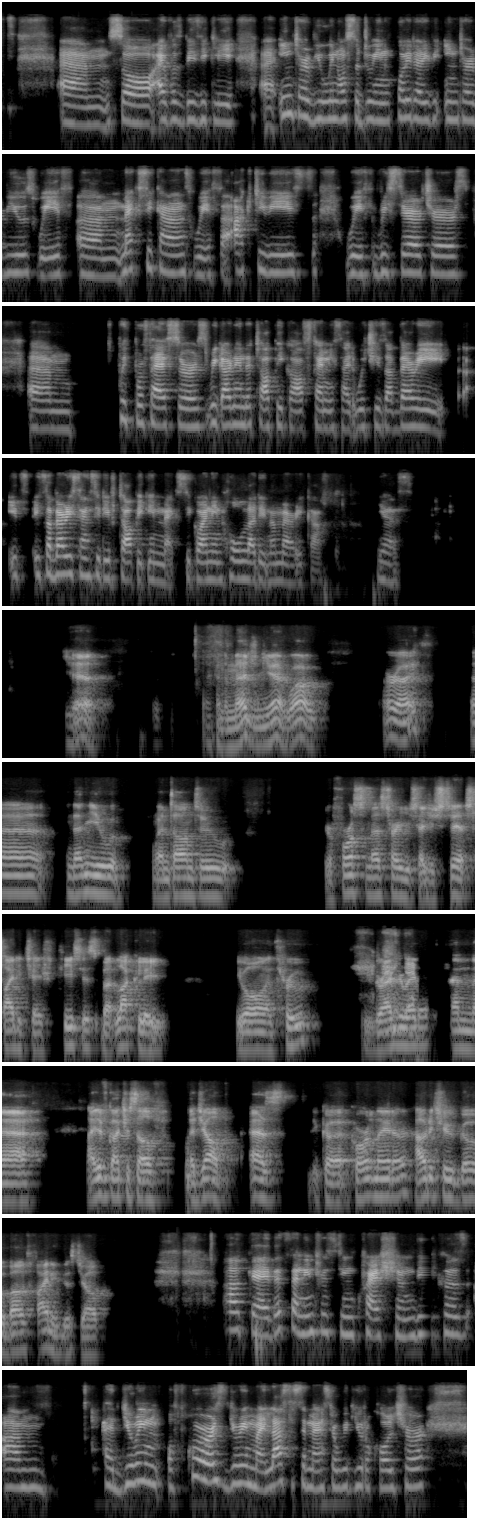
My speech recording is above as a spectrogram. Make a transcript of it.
Um, so I was basically uh, interviewing, also doing qualitative interviews with um, Mexicans, with activists, with researchers. Um, with professors regarding the topic of femicide, which is a very it's, it's a very sensitive topic in Mexico and in whole Latin America. Yes. Yeah, I can imagine. Yeah. Wow. All right. Uh, then you went on to your fourth semester. You said you slightly changed your thesis, but luckily you all went through. You graduated, and uh, now you've got yourself a job as the co coordinator. How did you go about finding this job? Okay, that's an interesting question because um, uh, during, of course, during my last semester with Euroculture,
